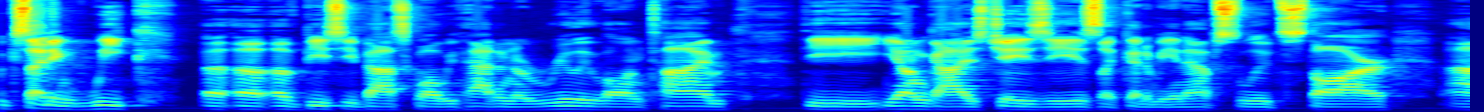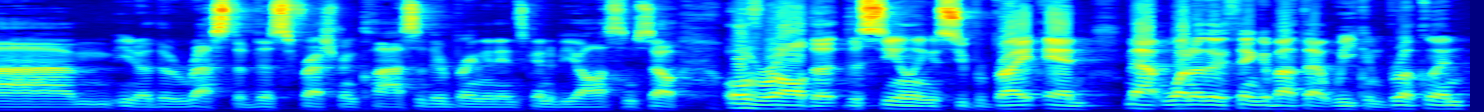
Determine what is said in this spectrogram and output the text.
exciting week uh, of BC basketball we've had in a really long time. The young guys, Jay Z is like going to be an absolute star. Um, you know, the rest of this freshman class that they're bringing in is going to be awesome. So overall, the the ceiling is super bright. And Matt, one other thing about that week in Brooklyn,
